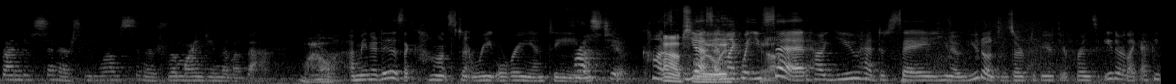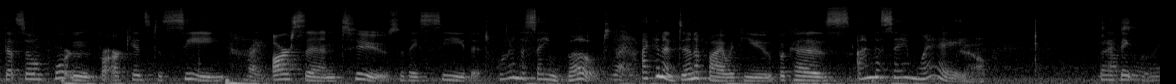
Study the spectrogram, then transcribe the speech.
friend of sinners. He loves sinners, reminding them of that. Wow. I mean, it is a constant reorienting. For us too. Constant, Yes, and like what you Yeah. said, how you had to say, you know, you don't deserve to be with your friends either. Like, I think that's so important for our kids to see Right. our sin too, so they see that we're in the same boat. Right. I can identify with you because I'm the same way. Yeah. But I think Absolutely.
